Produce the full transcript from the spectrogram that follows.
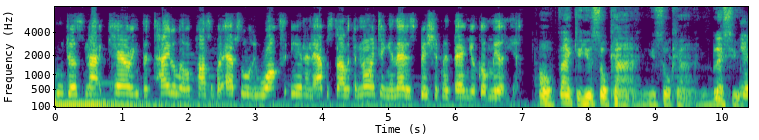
who does not carry the title of apostle, but absolutely walks in an apostolic anointing, and that is Bishop Nathaniel Gomillion. Oh, thank you. You're so kind. You're so kind. Bless you. Yeah.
